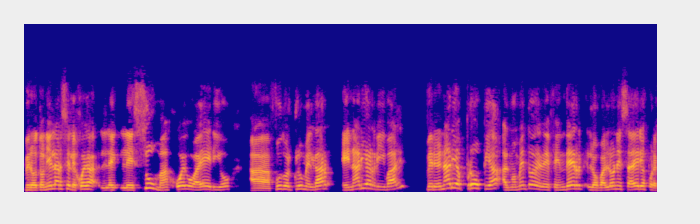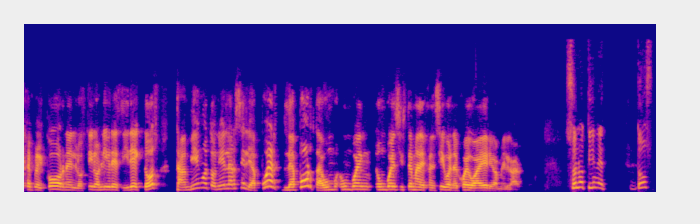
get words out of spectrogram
pero Toniel Arce le juega, le, le suma juego aéreo a Fútbol Club Melgar en área rival pero en área propia, al momento de defender los balones aéreos, por ejemplo, el córner, los tiros libres directos, también Otoniel Arce le, le aporta un, buen, sistema defensivo en el juego aéreo a Melgar. Solo tiene dos,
